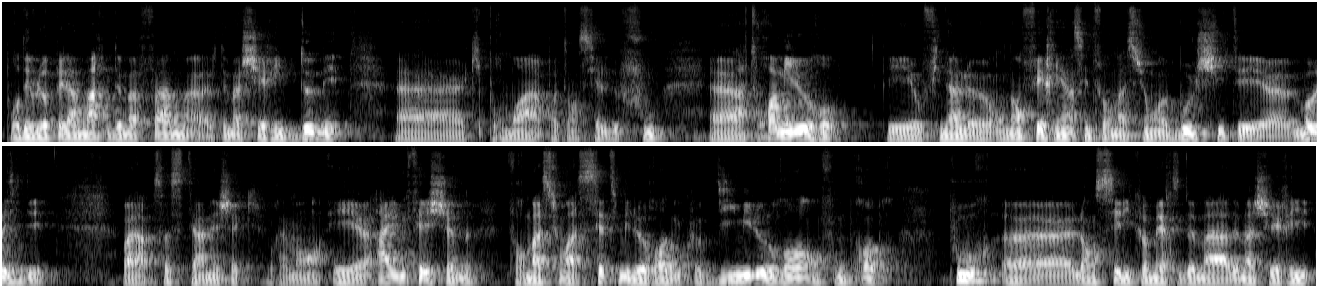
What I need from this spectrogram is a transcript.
pour développer la marque de ma femme, de ma chérie, de mai, qui pour moi a un potentiel de fou, à 3000 euros. Et au final, on n'en fait rien. C'est une formation bullshit et mauvaise idée. Voilà, ça c'était un échec vraiment. Et euh, I'm Fashion, formation à 7000 euros, donc 10 000 euros en fonds propres pour euh, lancer l'e-commerce de ma, de ma chérie,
